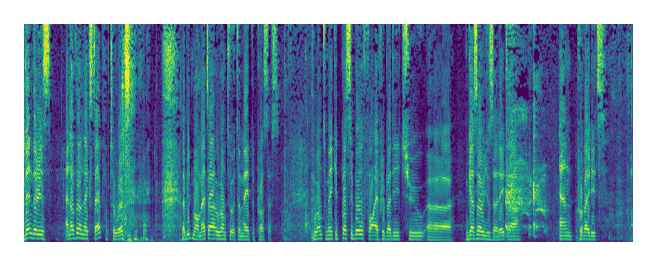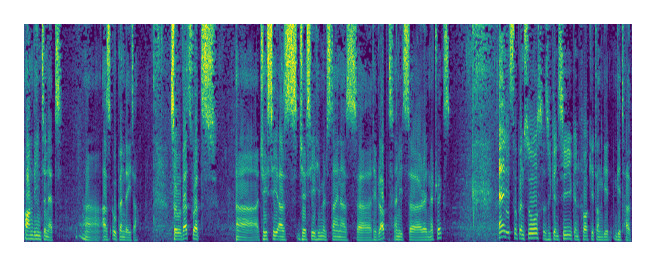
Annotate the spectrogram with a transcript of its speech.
then there is another next step afterwards, a bit more meta. We want to automate the process. We want to make it possible for everybody to uh, gather user data and provide it on the internet as open data. So that's what uh, Jesse, as Jesse Himmelstein has uh, developed, and it's Red Metrics. And it's open source, as you can see, you can fork it on Git, GitHub.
